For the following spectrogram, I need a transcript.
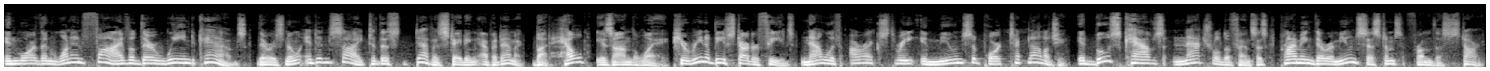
in more than one in five of their weaned calves. There is no end in sight to this devastating epidemic, but help is on the way. Purina Beef Starter Feeds, now with RX3 immune support technology. It boosts calves' natural defenses, priming their immune systems from the start.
